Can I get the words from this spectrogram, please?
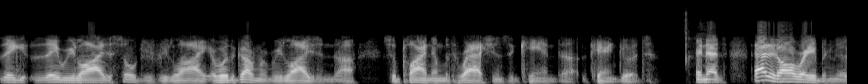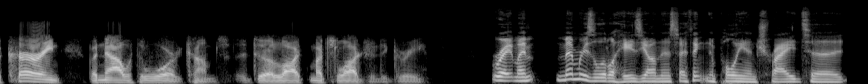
they they rely the soldiers rely or the government relies on uh, supplying them with rations and canned uh, canned goods, and that that had already been occurring, but now with the war it comes to a large, much larger degree. Right, my memory's a little hazy on this. I think Napoleon tried to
